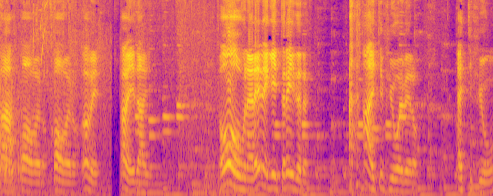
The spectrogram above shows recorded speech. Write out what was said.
Ah, povero, povero. Vabbè, vabbè, dai. Oh, una Renegade Trader. Ah, è TFU, è vero. È TFU.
